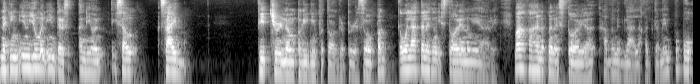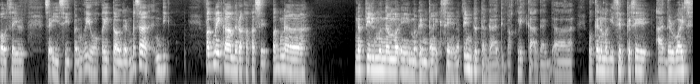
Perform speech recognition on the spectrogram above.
naging yung human interest, ano yun, isang side feature ng pagiging photographer. So, pag wala talagang istorya nangyayari, makakahanap ka ng istorya habang naglalakad ka. May pupukaw sa sa isipan mo, uy, okay to. Ganun. Basta, hindi, pag may camera ka kasi, pag na, na-feel mo na may magandang eksena, pindot agad, di ba? Click ka agad. Ah, huwag ka na mag-isip kasi otherwise,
